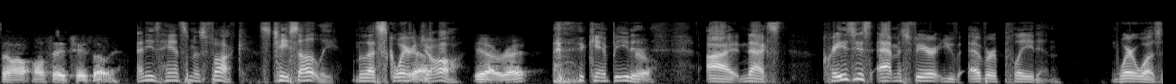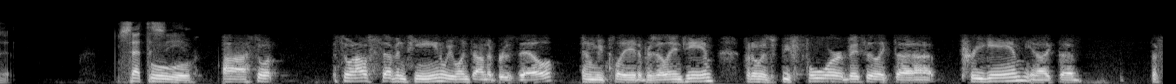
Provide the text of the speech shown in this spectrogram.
so I'll, I'll say Chase Utley. And he's handsome as fuck. It's Chase Utley. Look at that square Yeah. jaw. Yeah, right. you can't beat it. All right, next. Craziest atmosphere you've ever played in. Where was it? Set the scene. Uh, so, so when I was 17, we went down to Brazil and we played a Brazilian team, but it was before basically like the pregame, you know, like the the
